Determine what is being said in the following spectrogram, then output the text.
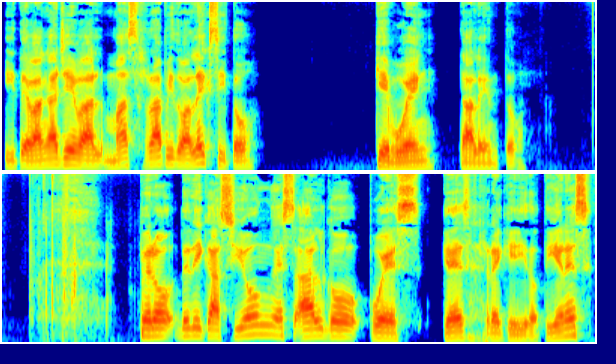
y te van a llevar más rápido al éxito que buen talento. Pero dedicación es algo, pues, que es requerido. Tienes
